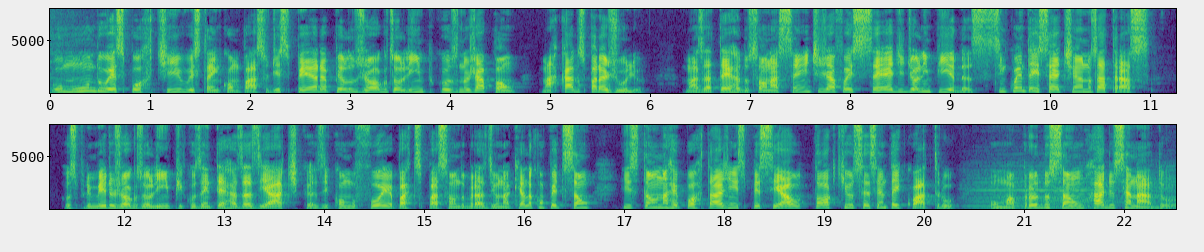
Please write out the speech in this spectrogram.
O mundo esportivo está em compasso de espera pelos Jogos Olímpicos no Japão, marcados para julho. Mas a Terra do Sol Nascente já foi sede de Olimpíadas, 57 anos atrás. Os primeiros Jogos Olímpicos em terras asiáticas e como foi a participação do Brasil naquela competição estão na reportagem especial Tóquio 64, uma produção Rádio Senado.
